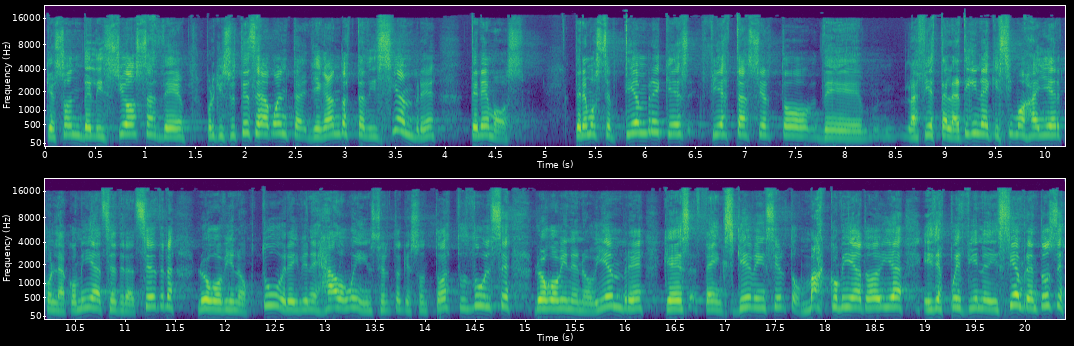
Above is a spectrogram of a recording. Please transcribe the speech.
que son deliciosas, de, porque si usted se da cuenta, llegando hasta diciembre, tenemos tenemos septiembre, que es fiesta, ¿cierto?, de la fiesta latina que hicimos ayer con la comida, etcétera, etcétera. Luego viene octubre y viene Halloween, ¿cierto?, que son todos estos dulces. Luego viene noviembre, que es Thanksgiving, ¿cierto?, más comida todavía. Y después viene diciembre. Entonces,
